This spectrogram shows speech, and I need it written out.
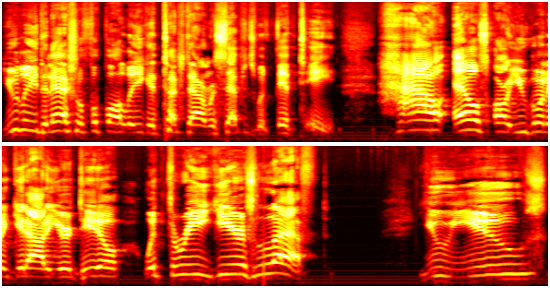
You lead the National Football League in touchdown receptions with 15. How else are you going to get out of your deal with three years left? You use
